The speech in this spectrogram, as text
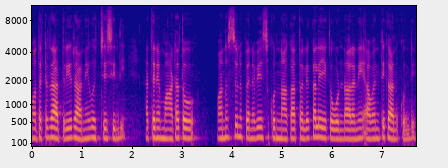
మొదటి రాత్రి రానే వచ్చేసింది. అతని మాటతో మనస్సును పెనవేసుకున్నాక తొలికలయిక ఉండాలని అవంతిక అనుకుంది.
